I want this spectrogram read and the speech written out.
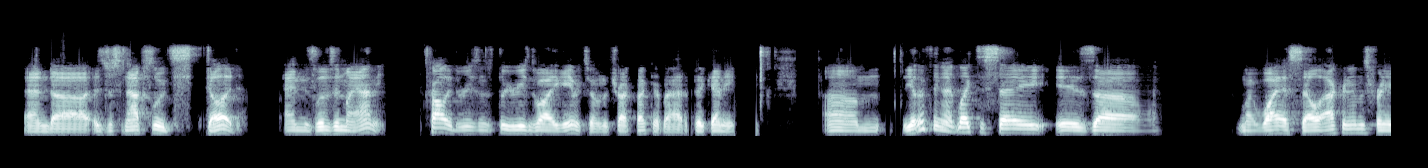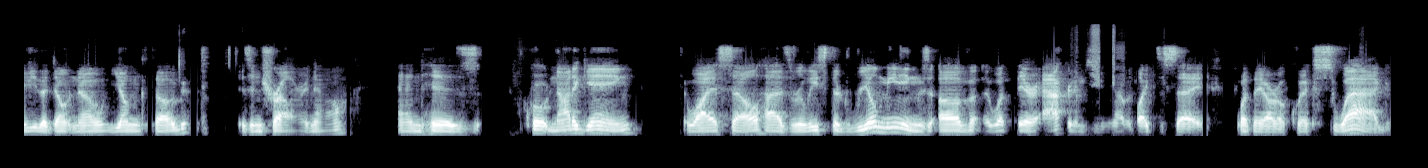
and uh, is just an absolute stud and lives in Miami probably the reasons, three reasons why I gave it to him, the trifecta, if I had to pick any. Um, the other thing I'd like to say is uh, my YSL acronyms. For any of you that don't know, Young Thug is in trial right now, and his quote, not a gang, YSL has released the real meanings of what their acronyms mean. I would like to say what they are real quick. Swag,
